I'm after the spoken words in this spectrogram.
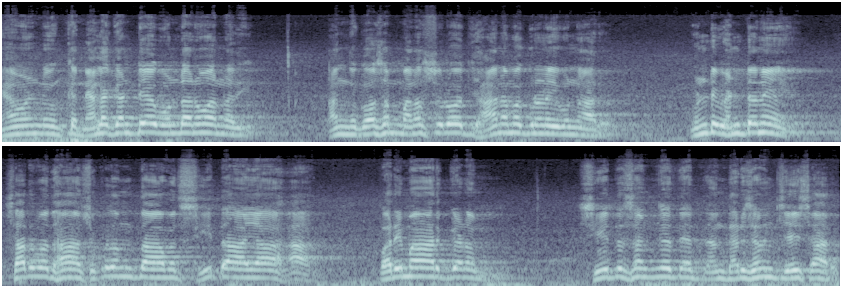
ఏమండి ఇంక నెల కంటే ఉండను అన్నది. అందుకోసం మనస్సులో ధ్యానమగ్నులై ఉన్నారు. ఉండి వెంటనే సర్వదా సుకృతం తావత్ సీతాయా పరిమార్గణం. సీత సంగతి దర్శనం చేశారు.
